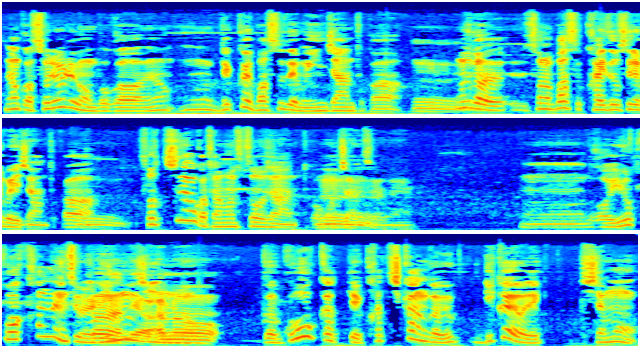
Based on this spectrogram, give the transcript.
なんかそれよりも僕は、なうんでっかいバスでもいいんじゃんとか、うん。なんかそのバス改造すればいいじゃんとか、うん、そっちの方が楽しそうじゃんとか思っちゃうんですよね。うーん、だからよくわかんないんですよそうね。なんだよ。あリムジンのの、が豪華っていう価値観がよ理解はでしても、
